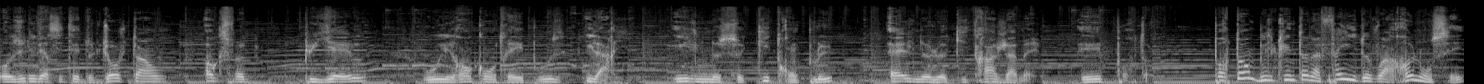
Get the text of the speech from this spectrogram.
aux universités de Georgetown, Oxford, puis Yale, où il rencontre et épouse Hilary. Ils ne se quitteront plus, elle ne le quittera jamais. Et pourtant. Pourtant, Bill Clinton a failli devoir renoncer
